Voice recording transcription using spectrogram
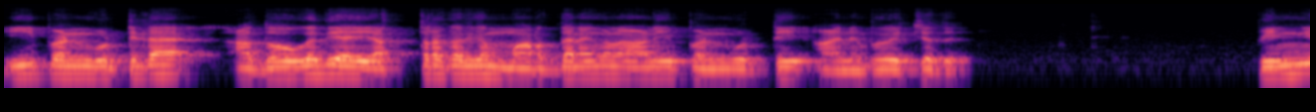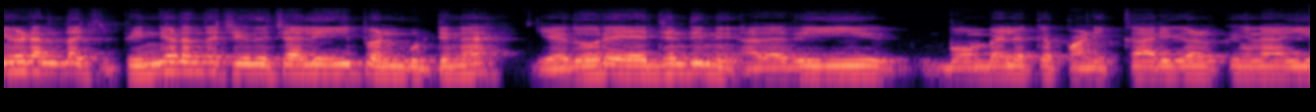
ഈ പെൺകുട്ടിയുടെ അധോഗതിയായി അത്രക്കധികം മർദ്ദനങ്ങളാണ് ഈ പെൺകുട്ടി അനുഭവിച്ചത്. പിന്നീട് എന്താ പിന്നീട് എന്താ ചെയ്തു വെച്ചാൽ ഈ പെൺകുട്ടിനെ ഏതോ ഒരു ഏജന്റിന് അതായത് ഈ ബോംബെയിലൊക്കെ പണിക്കാരികൾക്ക് ഇങ്ങനെ ഈ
